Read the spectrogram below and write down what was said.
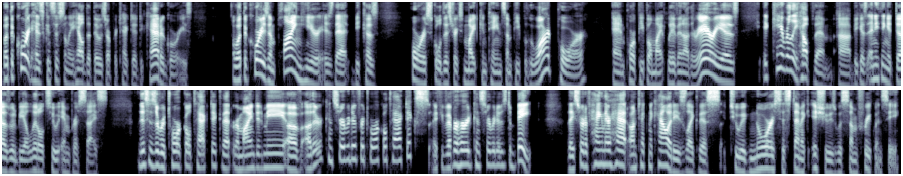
but the court has consistently held that those are protected categories. What the court is implying here is that because poor school districts might contain some people who aren't poor, and poor people might live in other areas, it can't really help them uh, because anything it does would be a little too imprecise. This is a rhetorical tactic that reminded me of other conservative rhetorical tactics. If you've ever heard conservatives debate, they sort of hang their hat on technicalities like this to ignore systemic issues with some frequency.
